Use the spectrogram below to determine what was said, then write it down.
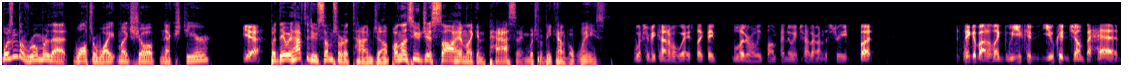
wasn't the rumor that Walter White might show up next year? Yeah, But they would have to do some sort of time jump, unless you just saw him like in passing, which would be kind of a waste. Which would be kind of a waste. Like they literally bump into each other on the street. But think about it. Like you could you could jump ahead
